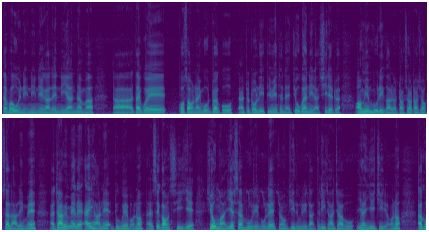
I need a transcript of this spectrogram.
တပ်ဖွဲ့ဝင်တွေအနေနဲ့ကလည်းနေရာအနှံ့မှာဒါတိုက်ပွဲပေါ်ဆောင်နိုင်မှုအတွက်ကိုအဲတော်တော်လေးပြင်းပြင်းထန်ထန်ကြိုးပမ်းနေတာရှိတဲ့အတွက်အောင်မြင်မှုတွေကတော့တောက်လျှောက်တောက်လျှောက်ဆက်လာလိမ့်မယ်အဲဒါပေမဲ့လည်းအဲ့ဟာနဲ့အတူပဲပေါ့နော်အဲစစ်ကောင်စီရဲ့ရုပ်မာရက်ဆက်မှုတွေကိုလည်းကျွန်တော်ပြည်သူတွေကသတိထားကြဖို့အရန်ရေးကြည့်တယ်ပေါ့နော်အခု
